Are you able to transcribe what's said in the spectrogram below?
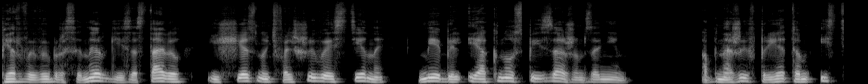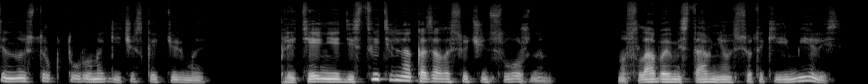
Первый выброс энергии заставил исчезнуть фальшивые стены мебель и окно с пейзажем за ним, обнажив при этом истинную структуру магической тюрьмы. Плетение действительно оказалось очень сложным, но слабые места в нем все-таки имелись,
